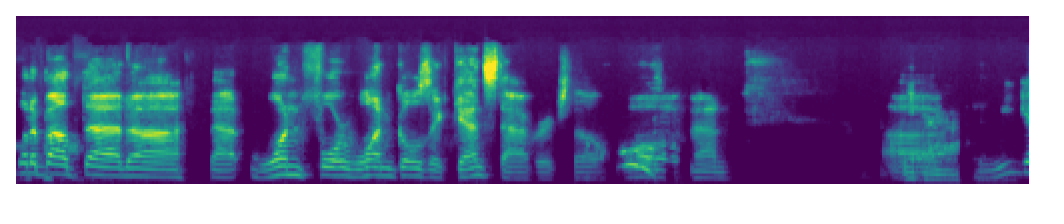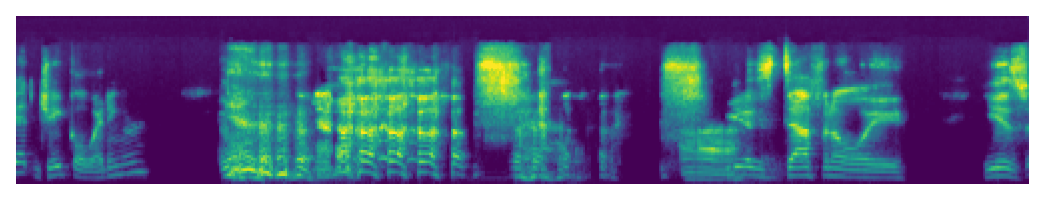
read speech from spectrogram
What about that? Uh, that one four one goals against average though. Ooh. Oh man. Uh, yeah. Can we get Jake Oettinger? uh, he is definitely. He is.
